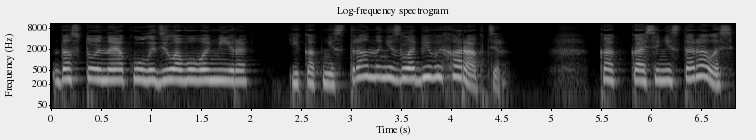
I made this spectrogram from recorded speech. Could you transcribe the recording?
достойная акулы делового мира и, как ни странно, незлобивый характер. Как Кася не старалась,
